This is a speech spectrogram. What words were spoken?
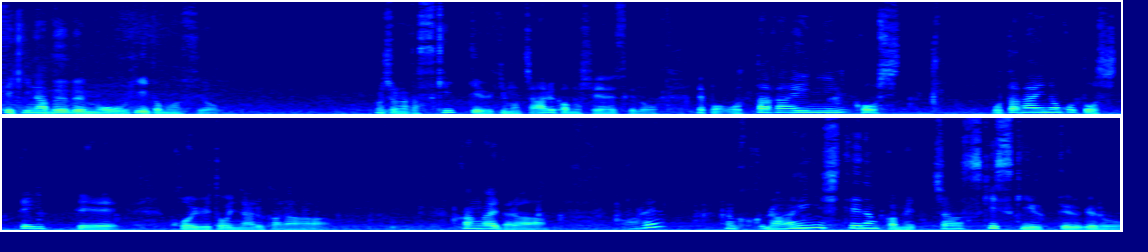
的な部分も大きいと思うんですよ。もちろんなんか好きっていう気持ちあるかもしれないですけどやっぱお互いにこうしお互いのことを知っていって恋人になるから考えたらあれ？なんか LINE してなんかめっちゃ好き好き言ってるけど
